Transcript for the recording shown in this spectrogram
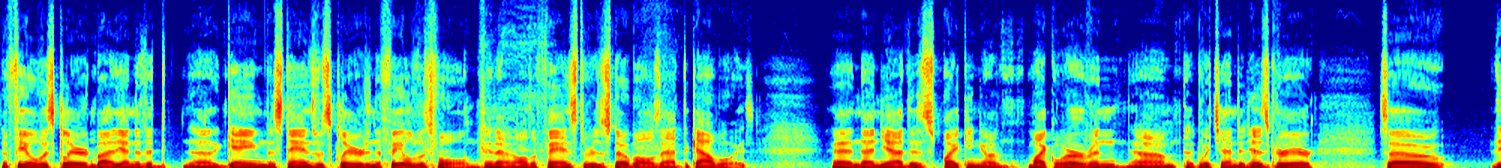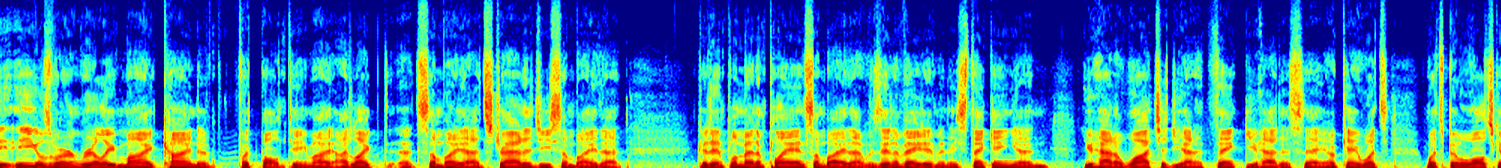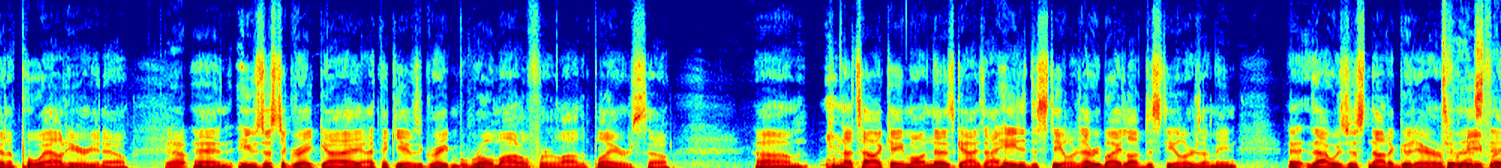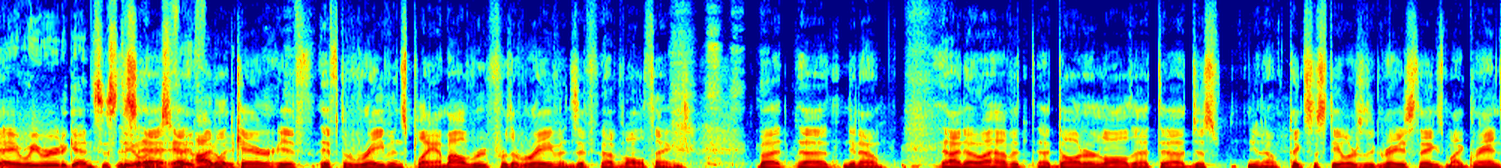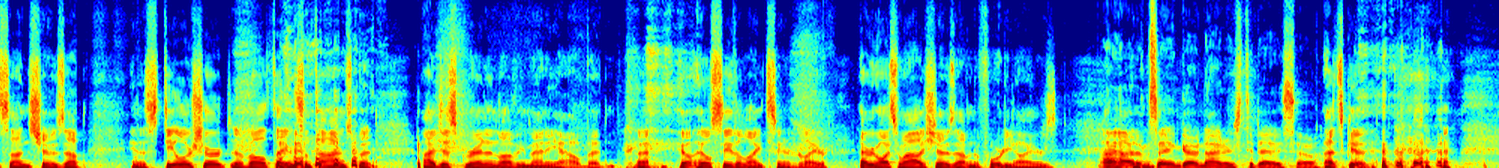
the field was cleared. And By the end of the uh, game, the stands was cleared and the field was full. and know, all the fans threw the snowballs at the Cowboys. And then you had the spiking of Michael Irvin, um, which ended his career. So the Eagles weren't really my kind of football team. I, I liked uh, somebody that had strategy, somebody that could implement a plan, somebody that was innovative in his thinking, and you had to watch it, you had to think, you had to say, okay, what's what's Bill Walsh going to pull out here, you know? Yeah. And he was just a great guy. I think he was a great role model for a lot of the players. So um, that's how I came on those guys. I hated the Steelers. Everybody loved the Steelers. I mean, uh, that was just not a good era To for me. this for the- day, we root against the Steelers. I- I, I don't care if if the Ravens play them. I'll root for the Ravens if of all things. But uh, you know, I know I have a, a daughter-in-law that uh, just you know thinks the Steelers are the greatest things. My grandson shows up in a Steeler shirt of all things sometimes, but I just grin and love him anyhow. But uh, he'll he'll see the light sooner or later. Every once in a while, he shows up in the 49ers. I had him saying "Go Niners" today, so That's good.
